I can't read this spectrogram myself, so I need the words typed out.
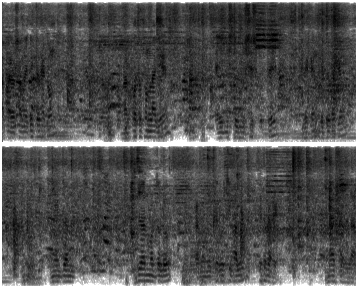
আপনারা সবাই দেখতে থাকুন। আর কতক্ষণ লাগে? এই মিষ্টিগুলো শেষ করতে দেখেন দেখতে থাকেন। অনেকজন জন্মত লোক এবং মুখের রুচি ভালো খেতে পারে। মাশাল্লাহ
